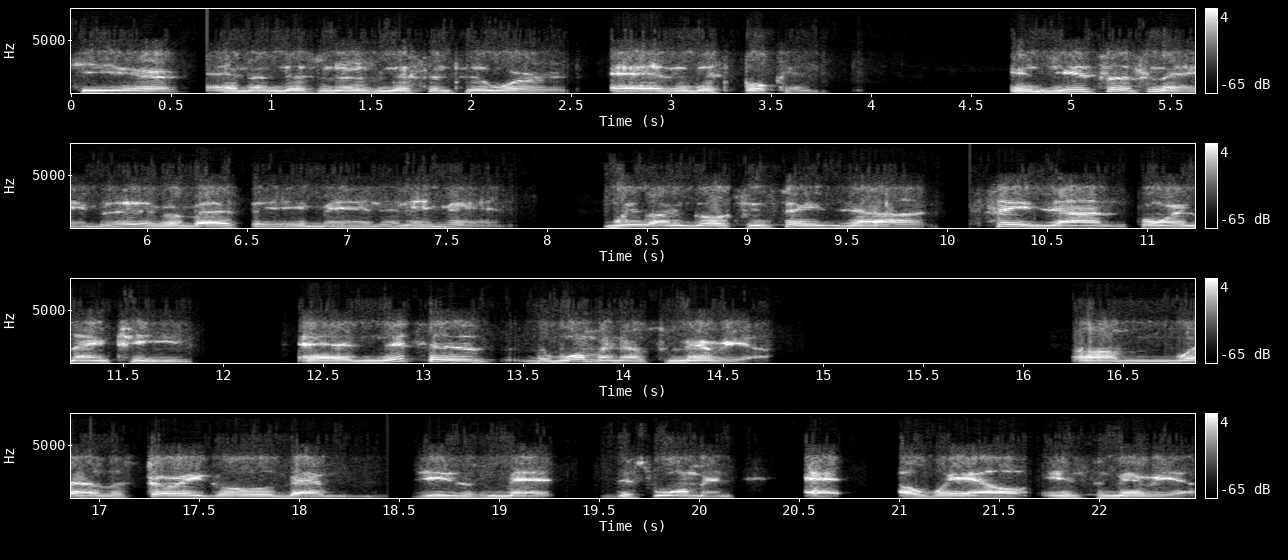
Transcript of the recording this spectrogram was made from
hear and the listeners listen to the word as it is spoken. In Jesus' name, let everybody say amen and amen. We're going to go to St. John, St. John 4 and 19. And this is the woman of Samaria. Um, well, the story goes that Jesus met this woman at a well in Samaria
